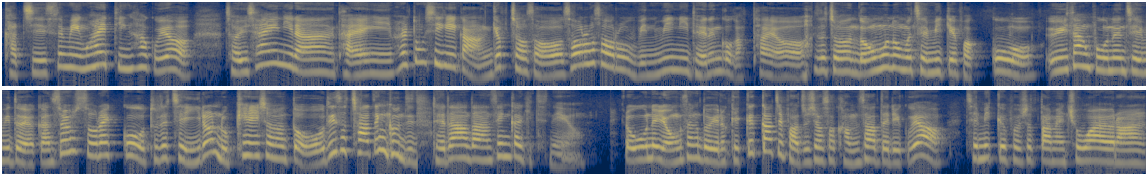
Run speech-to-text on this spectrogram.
같이 스밍 화이팅 하고요. 저희 샤인이랑 다행히 활동 시기가 안 겹쳐서 서로서로 윈윈이 되는 것 같아요. 그래서 저는 너무너무 재밌게 봤고, 의상 보는 재미도 약간 쏠쏠했고, 도대체 이런 로케이션은 또 어디서 찾은 건지 대단하다는 생각이 드네요. 오늘 영상도 이렇게 끝까지 봐주셔서 감사드리고요. 재밌게 보셨다면 좋아요랑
